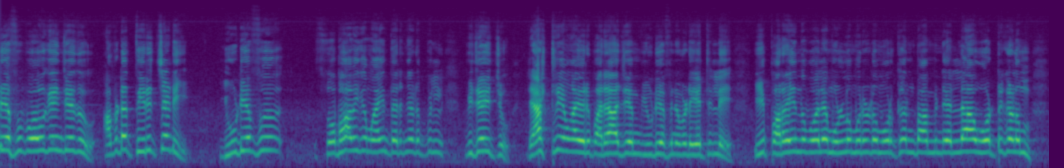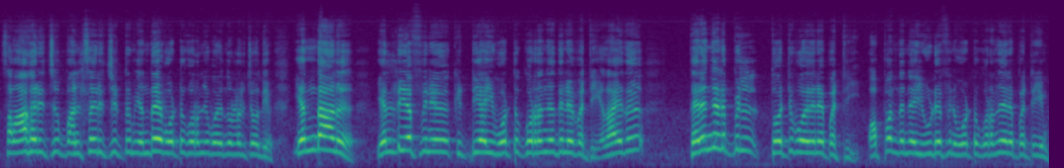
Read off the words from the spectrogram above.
ഡി എഫ് പോവുകയും ചെയ്തു. അവിടെ തിരിച്ചടി. യു ഡി എഫ് സ്വാഭാവികമായും തെരഞ്ഞെടുപ്പിൽ വിജയിച്ചു. രാഷ്ട്രീയമായ ഒരു പരാജയം യു ഡി എഫിന് അവിടെ ഏറ്റില്ലേ? ഈ പറയുന്ന പോലെ മുള്ളുമുരുടെ മൂർഖൻ പാമ്പിന്റെ എല്ലാ വോട്ടുകളും സമാഹരിച്ച് മത്സരിച്ചിട്ടും എന്തേ വോട്ട് കുറഞ്ഞു പോയെന്നുള്ളൊരു ചോദ്യം. എന്താണ് എൽ ഡി എഫിന് കിട്ടിയ ഈ വോട്ട് കുറഞ്ഞതിനെ പറ്റി? അതായത് തെരഞ്ഞെടുപ്പിൽ തോറ്റുപോയതിനെ പറ്റി. ഒപ്പം തന്നെ യു ഡി എഫിന് വോട്ട് കുറഞ്ഞതിനെ പറ്റിയും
